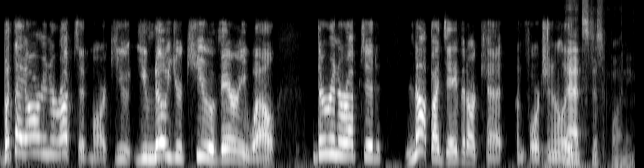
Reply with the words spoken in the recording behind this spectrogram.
But they are interrupted, Mark. You you know your cue very well. They're interrupted not by David Arquette, unfortunately. That's disappointing.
